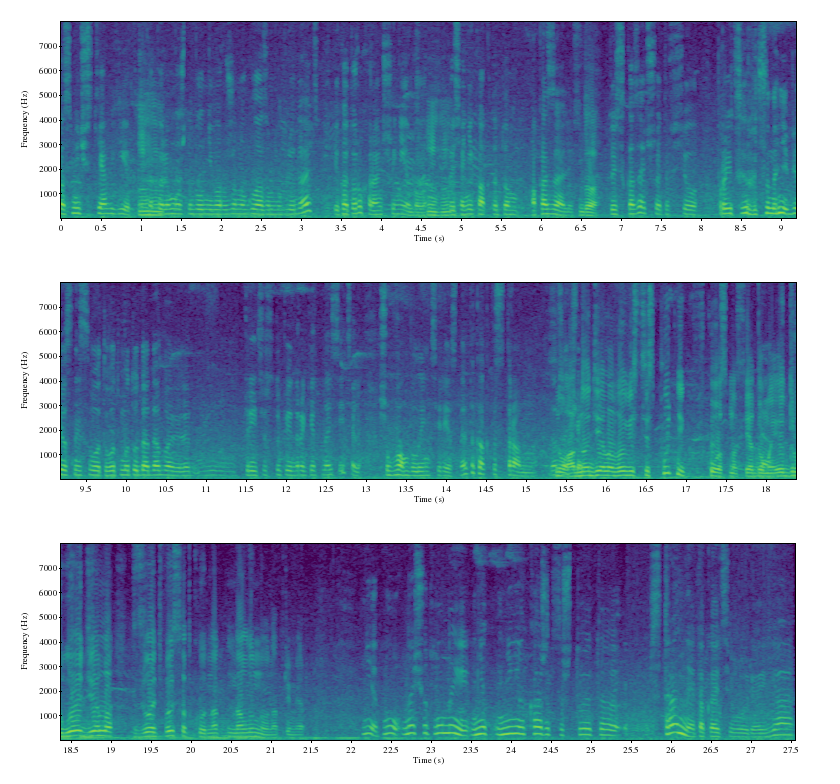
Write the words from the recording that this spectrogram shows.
космические объекты, Мгм. которые можно было невооруженным глазом наблюдать и которых раньше не было. Мгм. То есть они как-то там оказались. Да. То есть сказать, что это все проецируется на небесный свод, и вот мы туда добавили третью ступень ракет-носителя, чтобы вам было интересно, это как-то странно. Да, Ну, зачем? одно дело вывести спутник в космос, я Да. думаю, и другое дело сделать высадку на, на Луну, например. Нет, ну насчет Луны, мне, мне кажется, что это странная такая теория. Я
